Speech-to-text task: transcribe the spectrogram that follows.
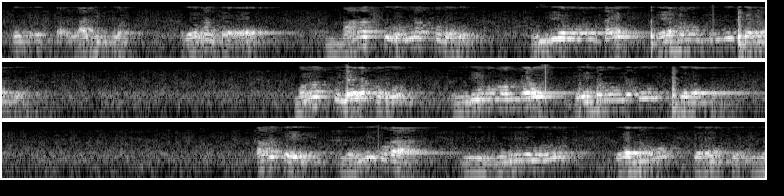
స్వీకరిస్తారు లాజిక్లో అదేమంటే మనస్సు ఉన్నప్పుడు ఇంద్రియములు ఉంటాయి దేహం ఉంటుంది జగత్తు మనస్సు లేనప్పుడు ఇంద్రియము ఉండవు దేహం ఉండదు జగత్తు కాబట్టి ఇవన్నీ కూడా ఈ ఇంద్రియము దేహము జగత్తు ఇది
